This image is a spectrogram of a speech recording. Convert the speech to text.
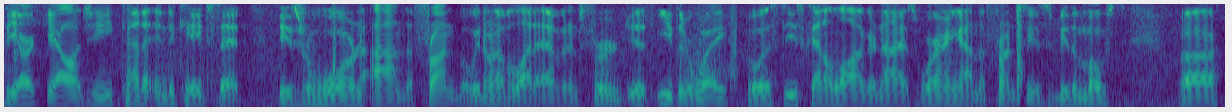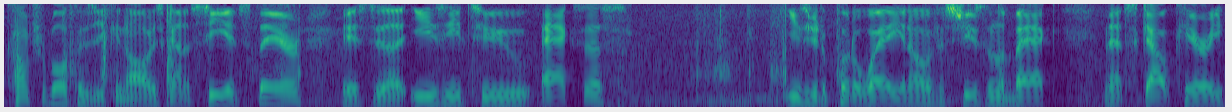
the archaeology kind of indicates that these are worn on the front, but we don't have a lot of evidence for either way. But with these kind of longer knives, wearing on the front seems to be the most uh, comfortable because you can always kind of see it's there. It's uh, easy to access, easier to put away. You know, if it's sheaths in the back, and that scout carry,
